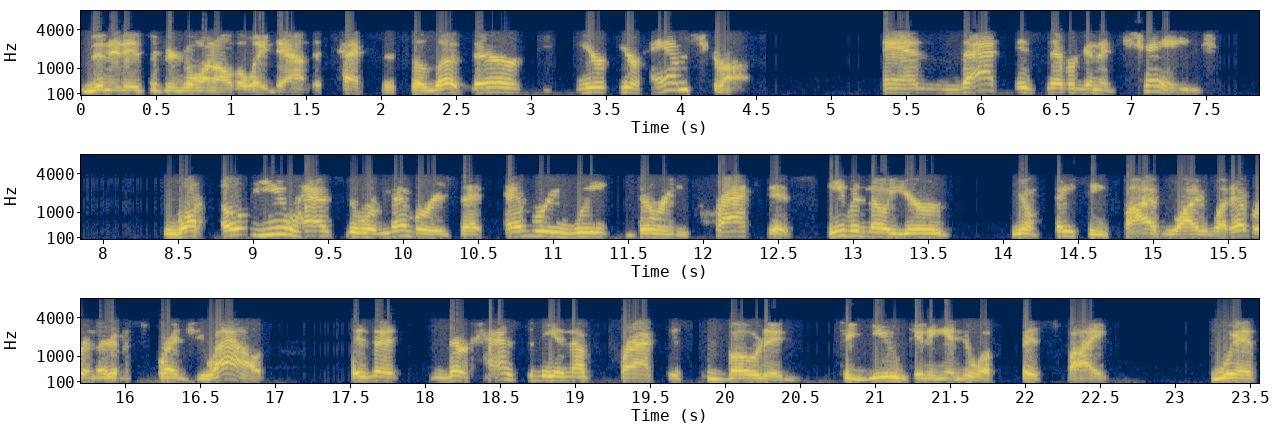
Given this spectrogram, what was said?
than it is if you're going all the way down to Texas. So they're you're you're hamstrung, and that is never going to change. What OU has to remember is that every week during practice, even though you're you know facing five wide whatever, and they're going to spread you out, is that there has to be enough practice devoted to you getting into a fist fight with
